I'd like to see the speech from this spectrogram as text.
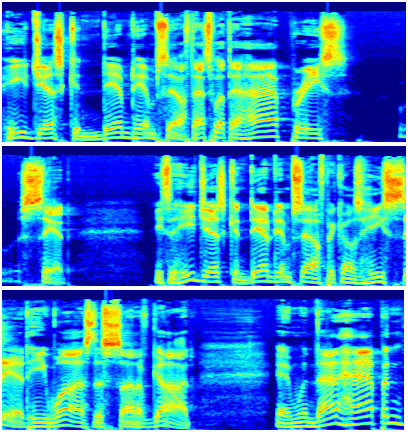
He just condemned himself. That's what the high priest said. He said he just condemned himself because he said he was the Son of God. And when that happened,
